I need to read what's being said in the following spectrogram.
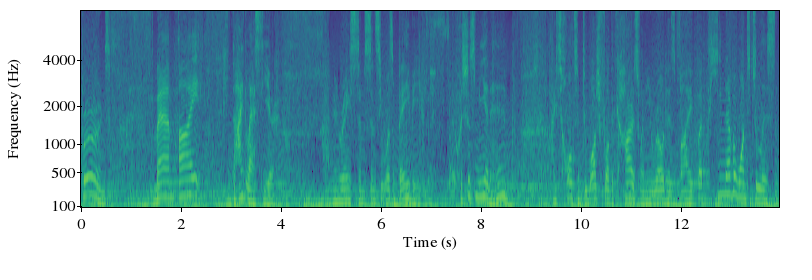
burned. Ma'am, I. He died last year. I raised him since he was a baby. It was just me and him. I told him to watch for the cars when he rode his bike, but he never wanted to listen.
